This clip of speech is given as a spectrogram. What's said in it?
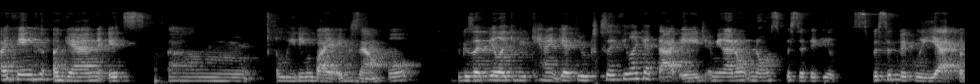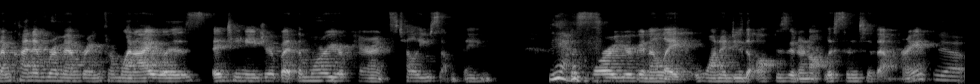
I think again, it's um, leading by example because I feel like if you can't get through, because I feel like at that age, I mean, I don't know specifically specifically yet, but I'm kind of remembering from when I was a teenager. But the more your parents tell you something, yes, the more you're gonna like want to do the opposite or not listen to them, right? Yeah.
